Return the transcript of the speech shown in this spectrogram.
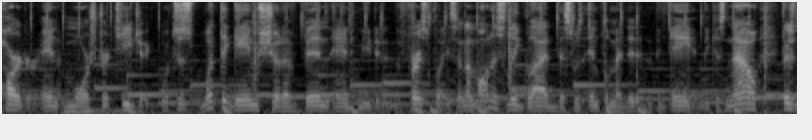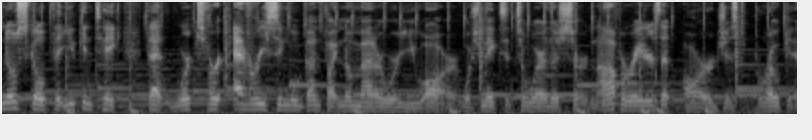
harder and more strategic, which is what the game should have been and needed in the first place. And I'm honestly glad this was implemented in the game because now there's no scope that you can take that works for every single gunfight no matter where you are, which makes it to where there's certain operators that are just broken.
